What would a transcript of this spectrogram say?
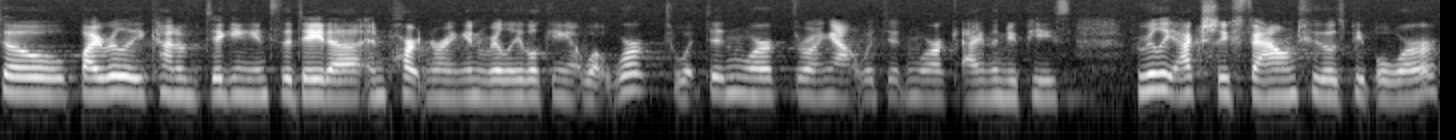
So by really kind of digging into the data and partnering and really looking at what worked, what didn't work, throwing out what didn't work, adding the new piece, we really actually found who those people were.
